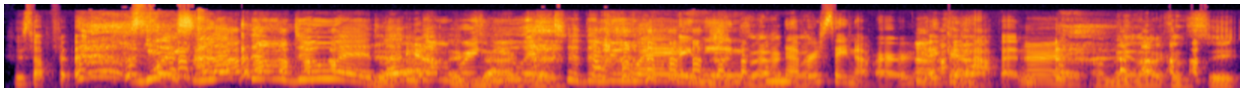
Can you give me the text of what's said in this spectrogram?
who's up for this? Yes, Like, let them do it. Yeah, let them bring exactly. you into the new age. I mean, Exactly. never say never. It Okay. can happen. All right. I mean, I can see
